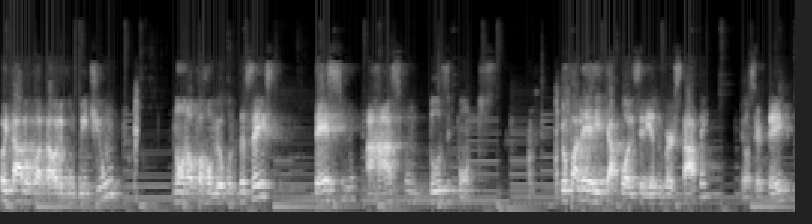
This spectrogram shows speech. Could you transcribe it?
oitava AlphaTauri com 21, nona Alfa Romeo com 16, décimo Haas com 12 pontos. Eu falei aí que a pole seria do Verstappen. Eu acertei.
